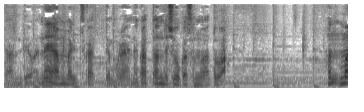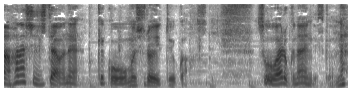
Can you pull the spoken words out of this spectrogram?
たんではね、あんまり使ってもらえなかったんでしょうか、その後は。はまあ話自体はね、結構面白いというか、そう悪くないんですけどね。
